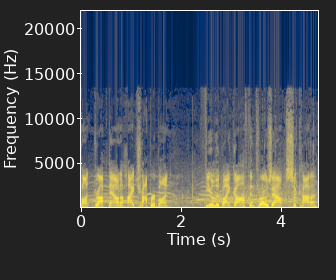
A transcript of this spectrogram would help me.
Bunt dropped down a high chopper bunt, fielded by Goff and throws out Sakata.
